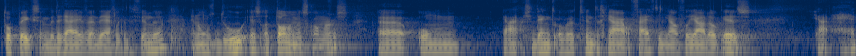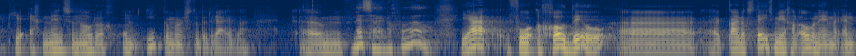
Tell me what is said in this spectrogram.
topics en bedrijven en dergelijke te vinden. En ons doel is autonomous commerce. Uh, om, ja, als je denkt over 20 jaar of 15 jaar, hoeveel jaar dat ook is, ja, heb je echt mensen nodig om e-commerce te bedrijven. Um, Net zei je nog van wel. Ja, voor een groot deel uh, kan je dat steeds meer gaan overnemen. En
